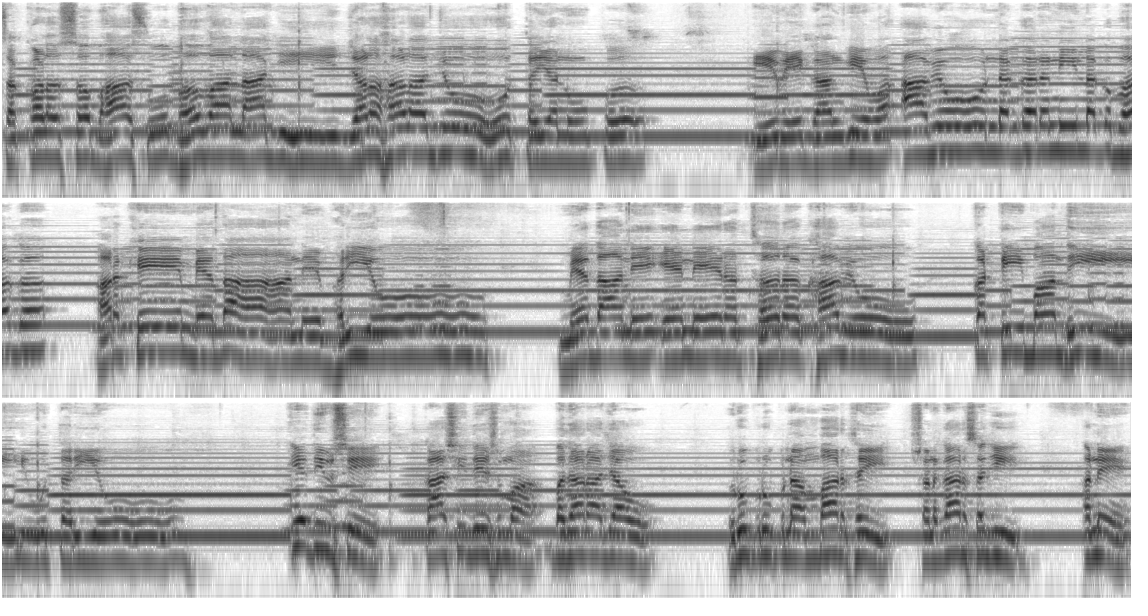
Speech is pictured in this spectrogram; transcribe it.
સકળ સભા શોભવા લાગી જળહળ જોત અનુપ. એવે ગાંગે આવ્યો નગરની લગભગ. હરખે મેદાને ભર્યો. મેદાને એને રથ રખાવ્યો કટી બાંધી ઉતર્યો. એ દિવસે કાશી દેશમાં બધા રાજાઓ રૂપ રૂપના અંબાર થઈ શણગાર સજી અને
